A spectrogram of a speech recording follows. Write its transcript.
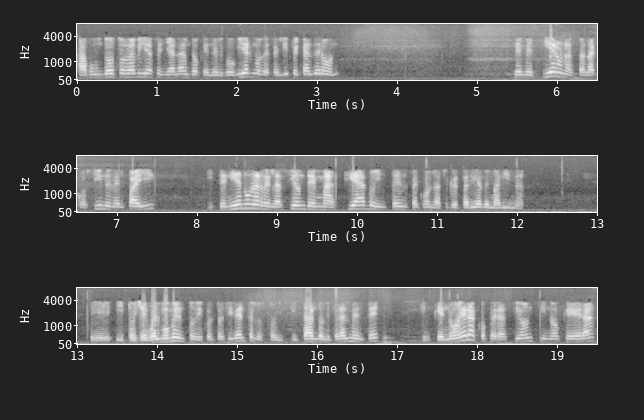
abundó todavía señalando que en el gobierno de Felipe Calderón se metieron hasta la cocina en el país y tenían una relación demasiado intensa con la Secretaría de Marina. Eh, y pues llegó el momento, dijo el presidente, lo estoy citando literalmente, en que no era cooperación, sino que era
